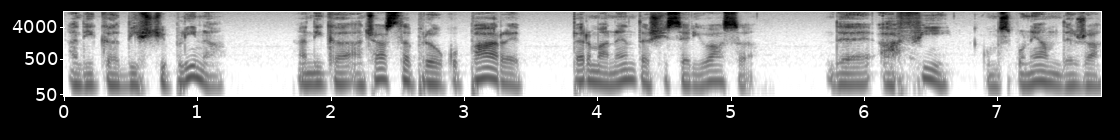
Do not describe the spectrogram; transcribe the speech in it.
adică disciplina, adică această preocupare permanentă și serioasă de a fi, cum spuneam deja,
